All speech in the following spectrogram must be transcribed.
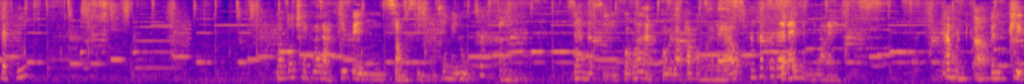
แบบนี้ เราต้องใช้กระดาษที่เป็นสองสีใช่ไหมลูกใช่ค่ะ อ่าด้านละสีเพราะว่าพอเวลาพับออกมาแล้ว มันก็จะได้จะได้เป็นเป็นลาย ทำเหมือนกันาเป็นคลิป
